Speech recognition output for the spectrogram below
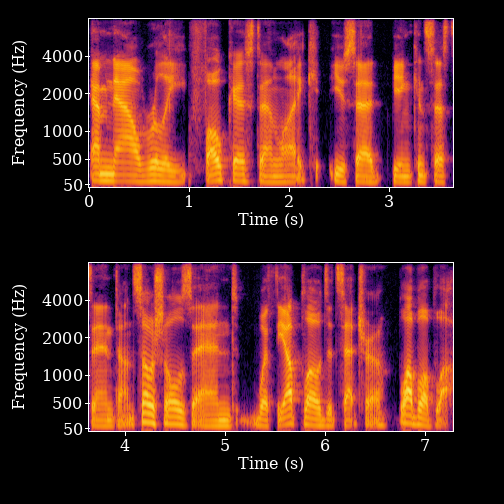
am now really focused and like you said being consistent on socials and with the uploads etc blah blah blah.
